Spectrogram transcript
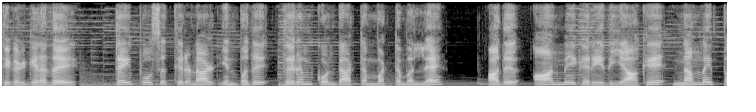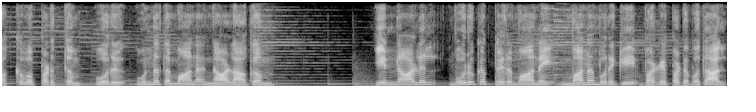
திகழ்கிறது. தைப்பூச திருநாள் என்பது வெறும் கொண்டாட்டம் மட்டுமல்ல அது ஆன்மீக ரீதியாக நம்மை பக்குவப்படுத்தும் ஒரு உன்னதமான நாளாகும். இந்நாளில் முருகப்பெருமானை மனமுருகி வழிபடுவதால்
